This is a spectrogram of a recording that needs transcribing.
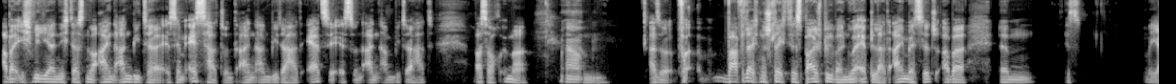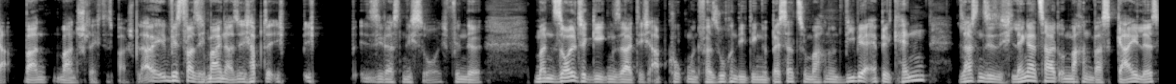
Aber ich will ja nicht, dass nur ein Anbieter SMS hat und ein Anbieter hat RCS und ein Anbieter hat was auch immer. Ja. Ähm, also war vielleicht ein schlechtes Beispiel, weil nur Apple hat iMessage, aber ähm, ja, war ein, war ein schlechtes Beispiel. Aber ihr wisst, was ich meine. Also ich habe, ich, ich sehe das nicht so. Ich finde, man sollte gegenseitig abgucken und versuchen, die Dinge besser zu machen. Und wie wir Apple kennen, lassen sie sich länger Zeit und machen was Geiles.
